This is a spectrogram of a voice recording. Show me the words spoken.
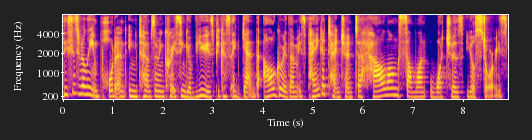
this is really important in terms of increasing your views because, again, the algorithm is paying attention to how long someone watches your stories.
